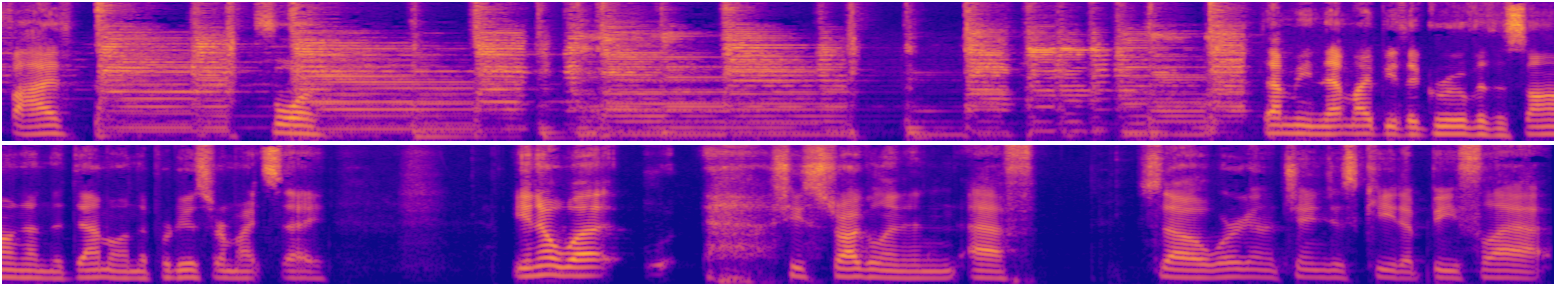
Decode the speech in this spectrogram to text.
five, four. That mean that might be the groove of the song on the demo, and the producer might say, "You know what? She's struggling in F, so we're gonna change this key to B flat,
